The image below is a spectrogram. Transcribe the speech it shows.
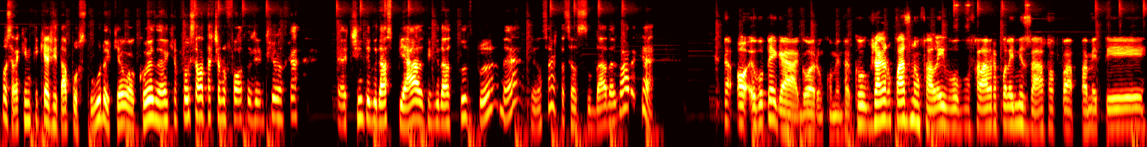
pô, será que a gente tem que ajeitar a postura aqui, alguma coisa, né? Daqui a pouco, se ela tá tirando foto, a gente vai ficar. É, tinha, tem que cuidar das piadas, tem que cuidar tudo, pô, né? Não sabe, tá sendo estudado agora, cara. Ó, eu vou pegar agora um comentário, que eu já quase não falei, vou, vou falar para polemizar, para meter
